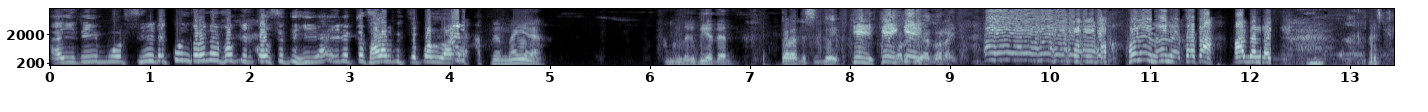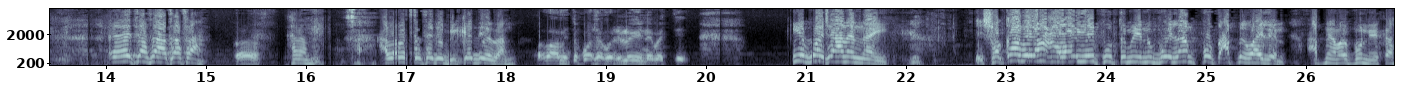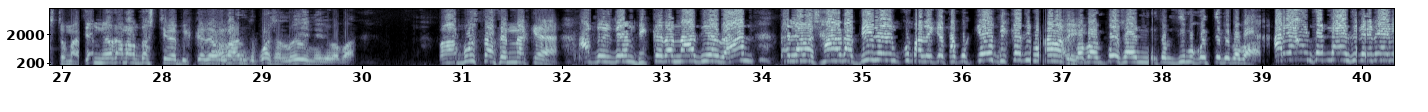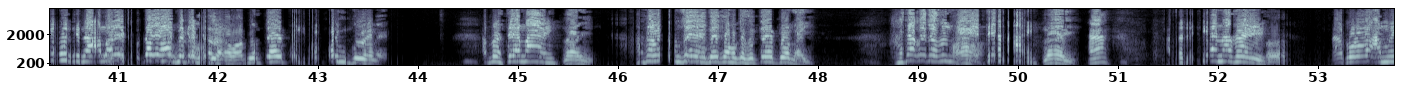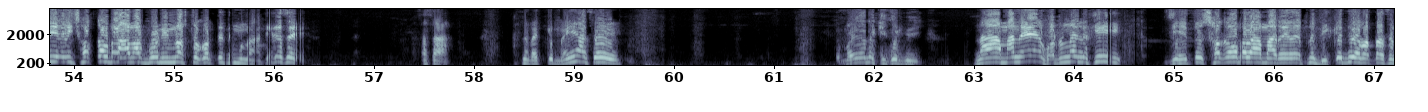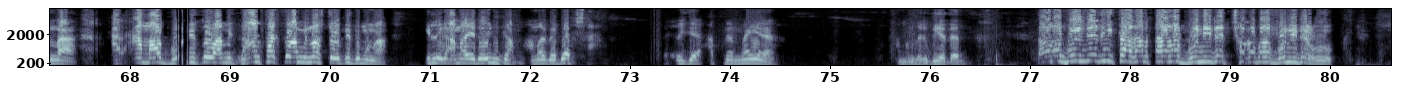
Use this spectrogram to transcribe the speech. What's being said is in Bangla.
আই মরছি এটা কোন ধরনের ফকির করছে দিহি এটা একটা ঝাড়ার ভিতরে পড়লাম। আপনার মাইয়া আমার বিয়ে দেন। করা দিছি কি কি কি? করাই। হলেন হলেন চাচা পারবেন না। এ চাচা চাচা হ্যাঁ। খারাপ আল্লাহ চাচা ভিক্ষা দিয়ে যান। আমি তো পয়সা করে লই নাই বাইতে। কি পয়সা আনেন নাই? সকালবেলা আলাই এই প্রথমে পো- আপনি আইলেন আপনি আমার বোনের কাস্টমার যেমনি হোক আমার দশ টাকা বাবা আমি তো পয়সা লই রে বাবা। বুঝতেছেন না কে? আপনি যদি আমি ভিক্ষাটা না দিয়ে যান তাহলে আমার সারাটা দিন এরকম লেগে থাকব। কেউ ভিক্ষা দিব না আমাকে। বাবা আমি পয়সা আনি তোর দিব করতে রে বাবা। আরে আনসার না আনসার এটা আমি বুঝি না। আমার সকালে হাত থেকে ফেলা। আমি টাইম টাইম করে নাই আপনার টিয়া নাই? নাই। হাসা কইতাছেন দেখ আমার কাছে টাইপ নাই। হাসা কইতাছেন হ্যাঁ। টিয়া নাই? নাই। হ্যাঁ? আচ্ছা টিয়া না থাকে হ্যাঁ। তারপর আমি এই সকালবেলা আমার বডি নষ্ট করতে দিব না ঠিক আছে? আচ্ছা আপনার বাড়িতে মেয়ে আছে? কি করবি? না মানে ঘটনা কি যেহেতু সকালবেলা আমার আপনি ভিক্ষা দিয়ে পারতেছেন না আর আমার বডি তো আমি দাম থাকতো আমি নষ্ট হতে দিব না। কি লেগে আমার এটা ইনকাম আমার এটা ব্যবসা। ওই যে আপনার মাইয়া আমার বিয়ে দেন। আমার বনিদের দিক তাও আমার বনিদের সকালবেলা হোক।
